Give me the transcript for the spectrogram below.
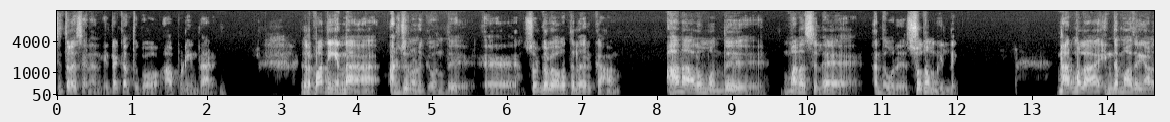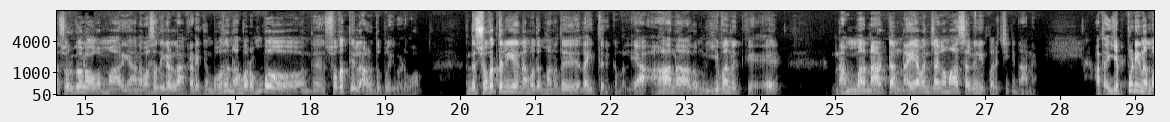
சித்திரசேனன் கிட்ட கற்றுக்கோ அப்படின்றாரு. இதில் பார்த்தீங்கன்னா அர்ஜுனனுக்கு வந்து சொர்க்கலோகத்தில் இருக்கான். ஆனாலும் வந்து மனசில் அந்த ஒரு சுகம் இல்லை. நார்மலாக இந்த மாதிரியான சொர்க்கலோகம் மாதிரியான வசதிகள்லாம் கிடைக்கும் போது நம்ம ரொம்ப அந்த சுகத்தில் ஆழ்ந்து போய் விடுவோம். அந்த சுகத்திலேயே நமது மனது லைத்து இருக்கும் இல்லையா? ஆனாலும் இவனுக்கு நம்ம நாட்டை நயவஞ்சகமாக சகுனி பறிச்சுக்கினானு. அதை எப்படி நம்ம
